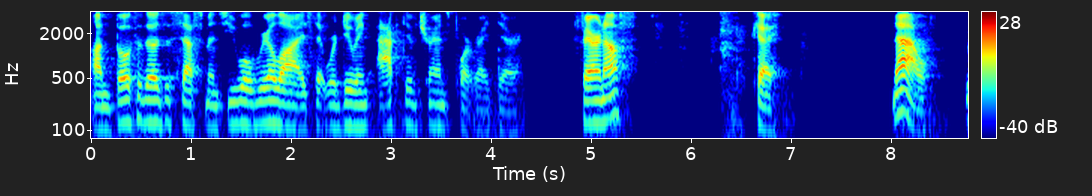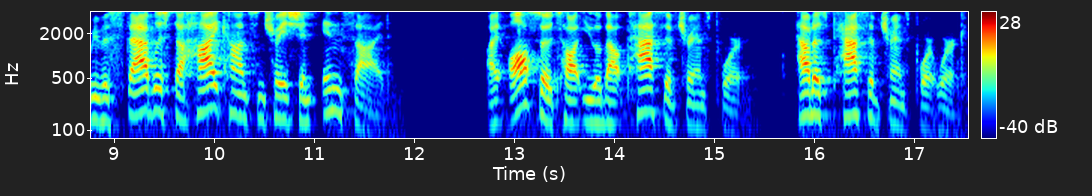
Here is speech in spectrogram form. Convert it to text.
on both of those assessments, you will realize that we're doing active transport right there. Fair enough? Okay. Now, we've established a high concentration inside. I also taught you about passive transport. How does passive transport work?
